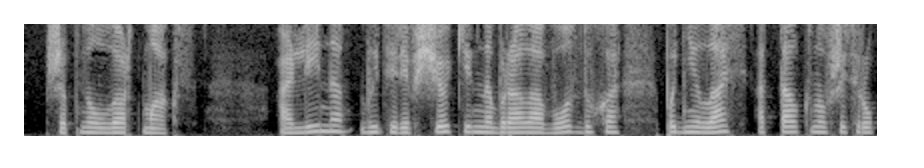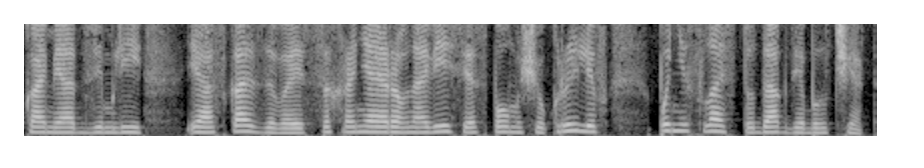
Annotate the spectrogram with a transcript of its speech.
— шепнул лорд Макс. Алина, вытерев щеки, набрала воздуха, поднялась, оттолкнувшись руками от земли и, оскальзываясь, сохраняя равновесие с помощью крыльев, понеслась туда, где был Чет.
